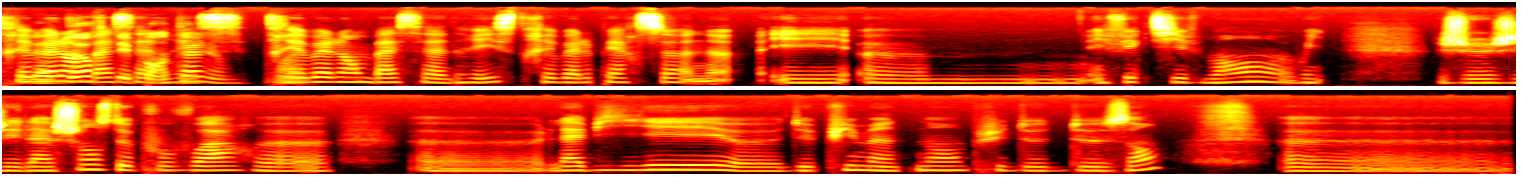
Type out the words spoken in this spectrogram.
très belle ambassadrice, très belle ambassadrice, très belle personne, et effectivement, oui, j'ai la chance de pouvoir l'habiller depuis maintenant plus de deux ans. Euh,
